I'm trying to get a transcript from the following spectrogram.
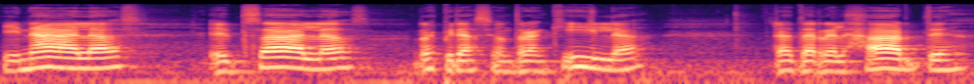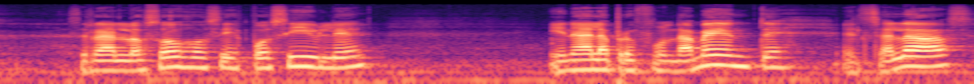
Inhalas, exhalas, respiración tranquila, Trata de relajarte, cerrar los ojos si es posible. Inhala profundamente, exhalas,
